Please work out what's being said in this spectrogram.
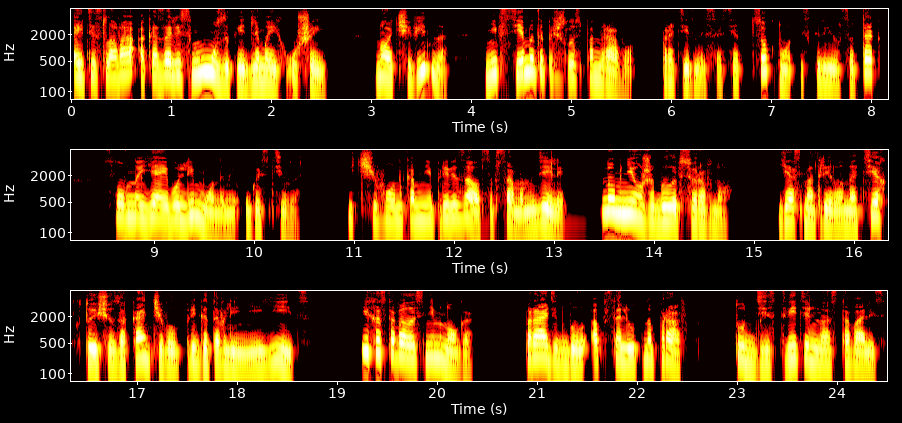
Эти слова оказались музыкой для моих ушей, но, очевидно, не всем это пришлось по нраву. Противный сосед цокнул и скривился так, словно я его лимонами угостила. И чего он ко мне привязался в самом деле? Но мне уже было все равно. Я смотрела на тех, кто еще заканчивал приготовление яиц. Их оставалось немного. Прадед был абсолютно прав. Тут действительно оставались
